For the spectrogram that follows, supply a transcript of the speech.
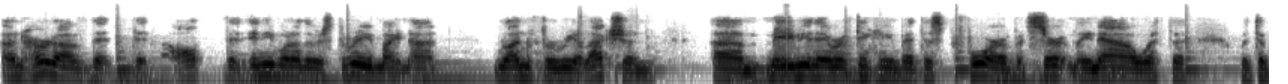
unheard of that that all that any one of those three might not run for reelection. Um, maybe they were thinking about this before, but certainly now with the with the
